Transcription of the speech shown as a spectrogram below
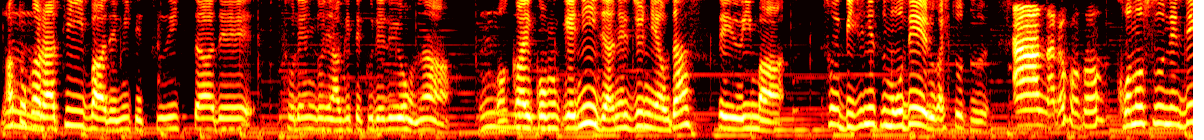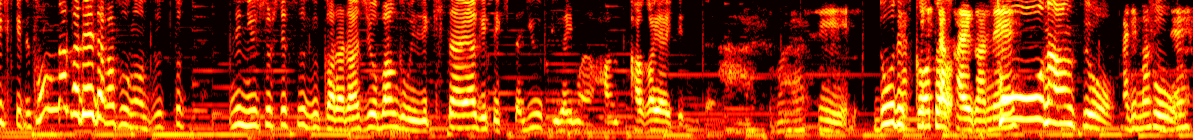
うん、後から TVer で見てツイッターでトレンドに上げてくれるような、うん、若い子向けにジャニーズジュニアを出すっていう今そういうビジネスモデルが一つあなるほどこの数年できててその中でだからそのずっと、ね、入所してすぐからラジオ番組で鍛え上げてきたユーピーが今は輝いてるみたいな。素晴らしい。どうですか？ね、そうなんですよ。ありますね。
